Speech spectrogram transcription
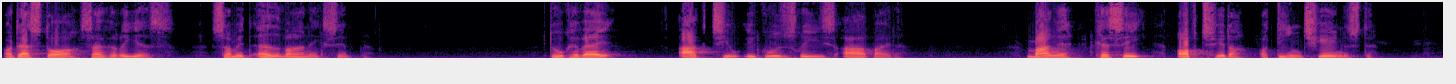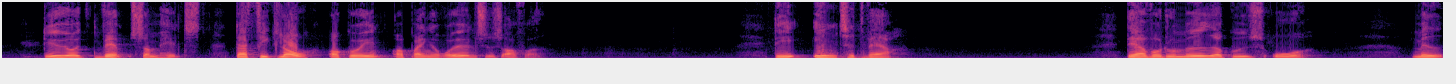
Og der står Zacharias som et advarende eksempel. Du kan være aktiv i Guds riges arbejde. Mange kan se op til dig og din tjeneste. Det er jo ikke hvem som helst, der fik lov at gå ind og bringe røgelsesofferet. Det er intet værd. Der hvor du møder Guds ord med,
